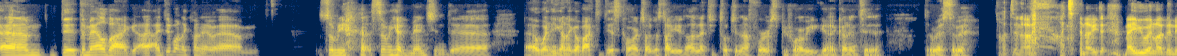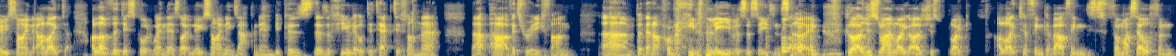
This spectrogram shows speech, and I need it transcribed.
um, the the mailbag. I, I did want to kind of um, somebody somebody had mentioned uh, uh, when you're going to go back to Discord. So I just thought you'd I'll let you touch on that first before we uh, got into the rest of it. I don't know. I don't know. Maybe when like the new signing, I like. I love the Discord when there's like new signings happening because there's a few little detectives on there. That part of it's really fun. Um, but then I'll probably leave as the season's starting because I just find like I was just like I like to think about things for myself and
